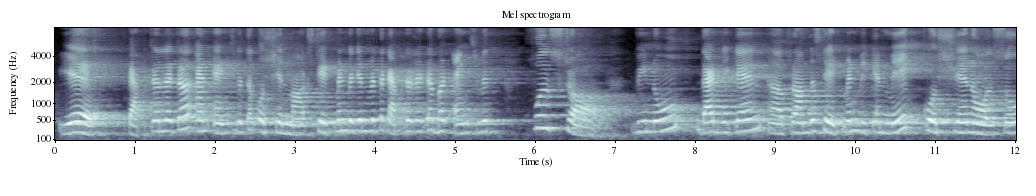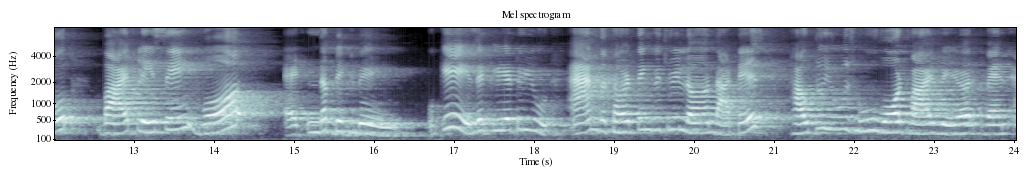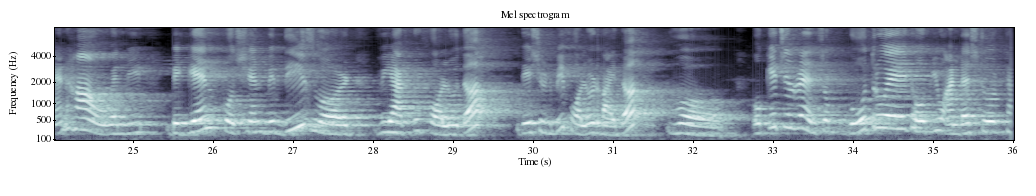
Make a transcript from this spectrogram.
Yes, capital letter and ends with a question mark. Statement begin with a capital letter but ends with full stop. We know that we can, uh, from the statement, we can make question also by placing verb at in the beginning. Okay, is it clear to you? And the third thing which we learn that is how to use who, what, why, where, when and how. When we begin question with these words, we have to follow the they should be followed by the verb. Okay children, so go through it. Hope you understood.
